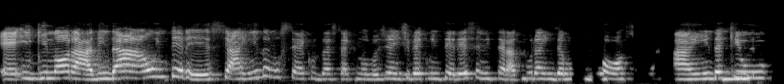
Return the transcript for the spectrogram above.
é, ignorada, ainda há um interesse, ainda no século das tecnologias, a gente vê que o interesse em literatura ainda é muito forte, ainda que o,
